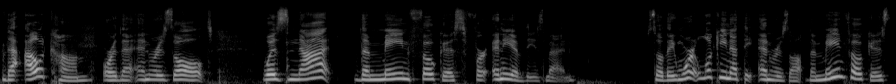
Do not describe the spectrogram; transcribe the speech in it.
the outcome or the end result was not the main focus for any of these men. So they weren't looking at the end result. The main focus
